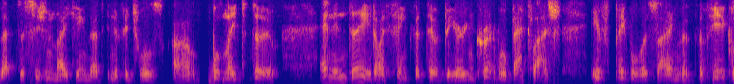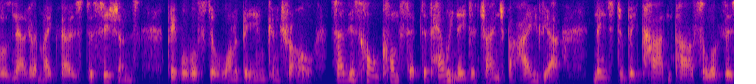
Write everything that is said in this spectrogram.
that decision making that individuals uh, will need to do. And indeed, I think that there would be an incredible backlash if people were saying that the vehicle is now going to make those decisions. People will still want to be in control. So, this whole concept of how we need to change behaviour needs to be part and parcel of this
